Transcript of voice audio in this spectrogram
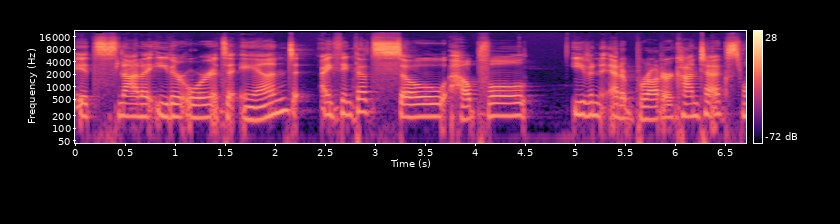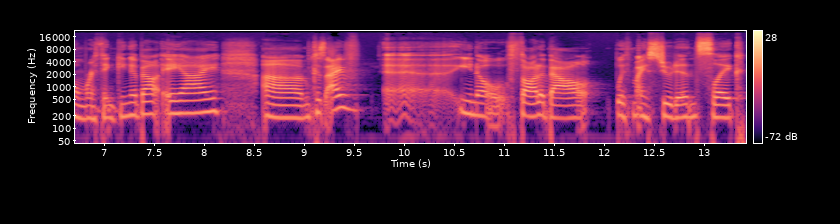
it's not a either or, it's a and. I think that's so helpful even at a broader context when we're thinking about AI. Because um, I've uh, you know, thought about with my students, like,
